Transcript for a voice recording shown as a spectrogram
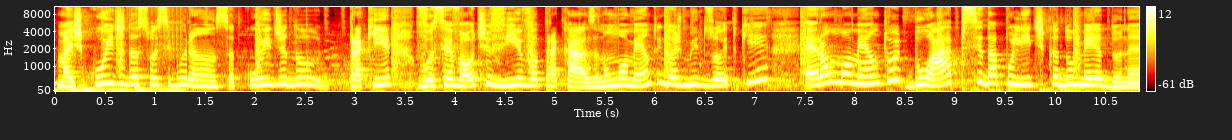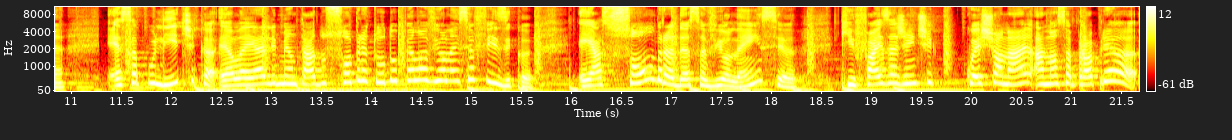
mas cuide da sua segurança, cuide do para que você volte viva para casa, num momento em 2018 que era um momento do ápice da política do medo, né? Essa política, ela é alimentada sobretudo pela violência física. É a sombra dessa violência que faz a gente questionar a nossa própria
